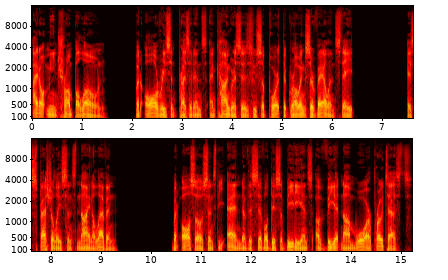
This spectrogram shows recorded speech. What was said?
I don't mean Trump alone, but all recent presidents and Congresses who support the growing surveillance state, especially since 9 11, but also since the end of the civil disobedience of Vietnam War protests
